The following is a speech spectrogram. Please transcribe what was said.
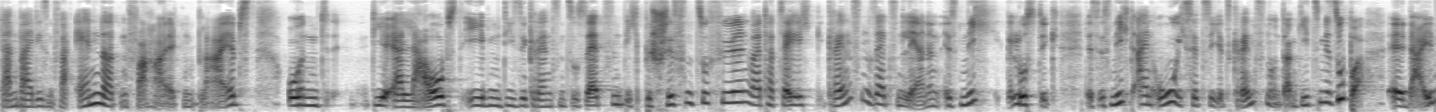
dann bei diesem veränderten Verhalten bleibst und dir erlaubst, eben diese Grenzen zu setzen, dich beschissen zu fühlen, weil tatsächlich Grenzen setzen lernen ist nicht lustig. Das ist nicht ein, oh, ich setze jetzt Grenzen und dann geht's mir super. Äh, nein,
